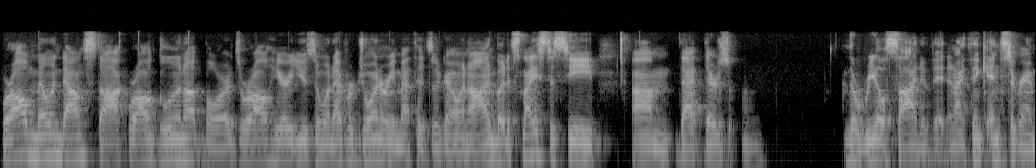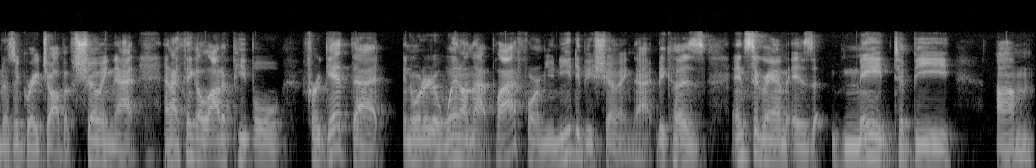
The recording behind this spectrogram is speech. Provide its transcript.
we're all milling down stock, we're all gluing up boards, we're all here using whatever joinery methods are going on. But it's nice to see um, that there's the real side of it. And I think Instagram does a great job of showing that. And I think a lot of people forget that in order to win on that platform, you need to be showing that because Instagram is made to be um,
